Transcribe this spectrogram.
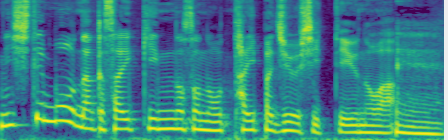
にしても、なんか最近のそのタイパ重視っていうのは、え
